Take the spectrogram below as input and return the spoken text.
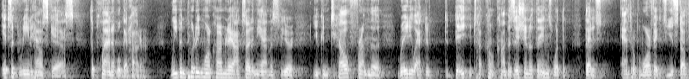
It's a greenhouse gas. The planet will get hotter. We've been putting more carbon dioxide in the atmosphere. You can tell from the radioactive date, composition of things what the, that it's anthropomorphic. It's stuff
